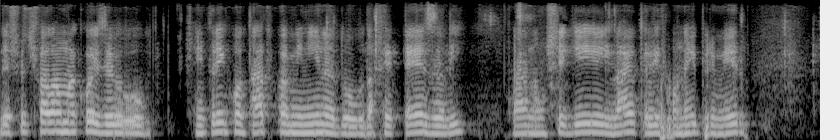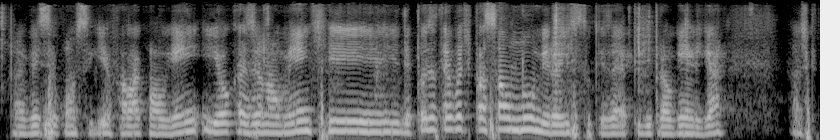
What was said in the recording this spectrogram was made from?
deixa eu te falar uma coisa, eu entrei em contato com a menina do, da FEPES ali, tá? Não cheguei lá, eu telefonei primeiro para ver se eu conseguia falar com alguém e ocasionalmente, depois até vou te passar um número aí se tu quiser pedir para alguém ligar. Acho que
